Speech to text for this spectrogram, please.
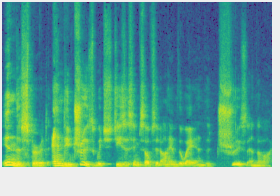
in the Spirit and in truth, which Jesus himself said, I am the way and the truth and the life.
